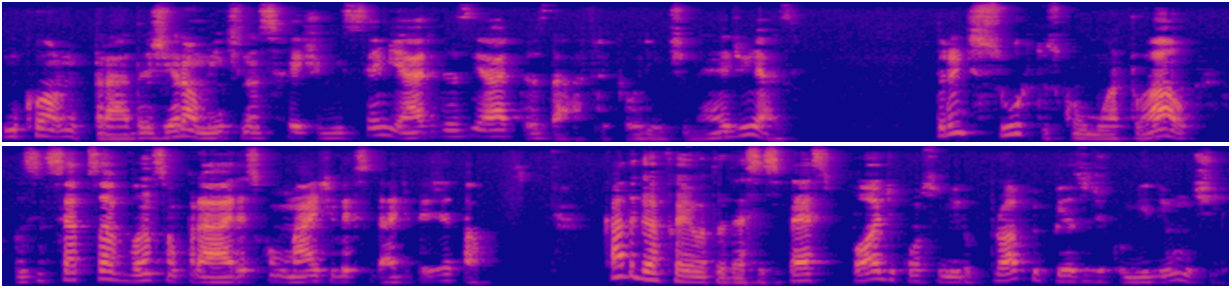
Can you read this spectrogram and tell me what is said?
encontrada geralmente nas regiões semiáridas e áridas da África, Oriente Médio e Ásia. Durante surtos como o atual, os insetos avançam para áreas com mais diversidade vegetal. Cada gafanhoto dessa espécie pode consumir o próprio peso de comida em um dia.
